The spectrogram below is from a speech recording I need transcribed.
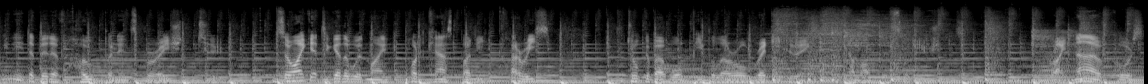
we need a bit of hope and inspiration too. And so I get together with my podcast buddy Clarisse talk about what people are already doing to come up with solutions. Right now, of course,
